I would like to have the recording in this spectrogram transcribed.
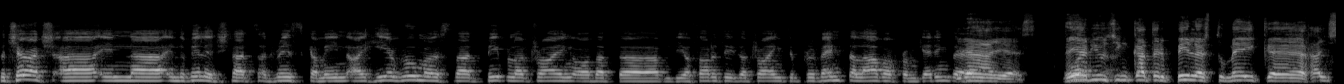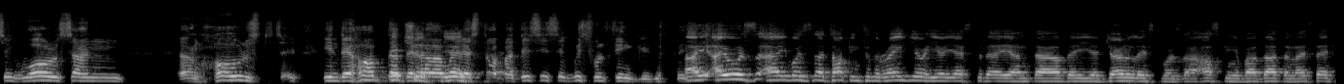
the church uh, in uh, in the village that's at risk. I mean, I hear rumors that people are trying, or that the, the authorities are trying to prevent the lava from getting there. Yeah, yes, they what? are using caterpillars to make, uh, walls and and holes in the hope that Ditches, the lava yes. will stop. But this is a wishful thinking. I, I was I was uh, talking to the radio here yesterday, and uh, the uh, journalist was uh, asking about that, and I said.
